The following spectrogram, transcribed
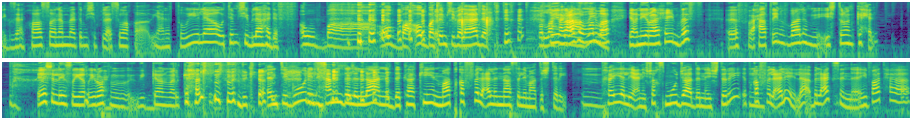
اكزاكت خاصة لما تمشي في الأسواق يعني الطويلة وتمشي بلا هدف. أوبا أوبا أوبا تمشي بلا هدف. والله بعضهم عظيمة. والله يعني رايحين بس آه، حاطين في بالهم يشترون كحل. إيش اللي يصير؟ يروح دكان مال كحل. أنت قولي الحمد لله أن الدكاكين ما تقفل على الناس اللي ما تشتري. مم. تخيل يعني شخص مو جاد أنه يشتري تقفل عليه. لا بالعكس إنه هي فاتحة.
